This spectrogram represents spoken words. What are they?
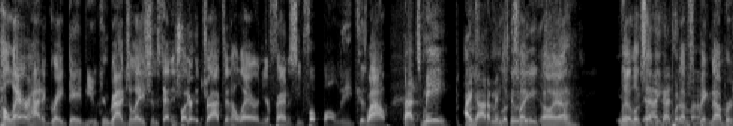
Helaire had a great debut. Congratulations to anybody sure. that drafted Helaire in your fantasy football league. Because wow, that's me. I got him in two like, leagues. Oh yeah, it looks yeah, like you can put up some big numbers.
